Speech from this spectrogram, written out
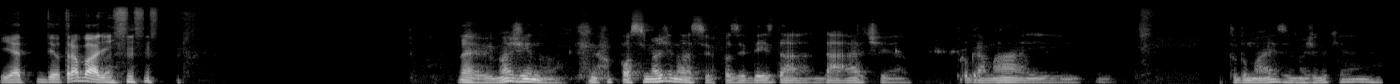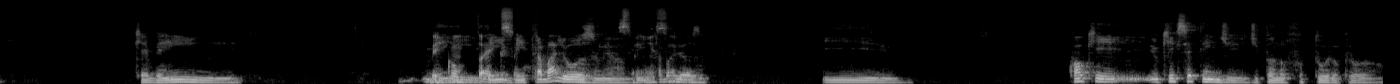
e é, deu trabalho, hein? É, eu imagino. Eu posso imaginar se fazer desde a da arte, programar e, e, tudo mais. Eu imagino que é que é bem bem, bem complexo, bem, bem trabalhoso, meu, sim, bem sim. trabalhoso. E qual que o que que você tem de, de plano futuro pro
